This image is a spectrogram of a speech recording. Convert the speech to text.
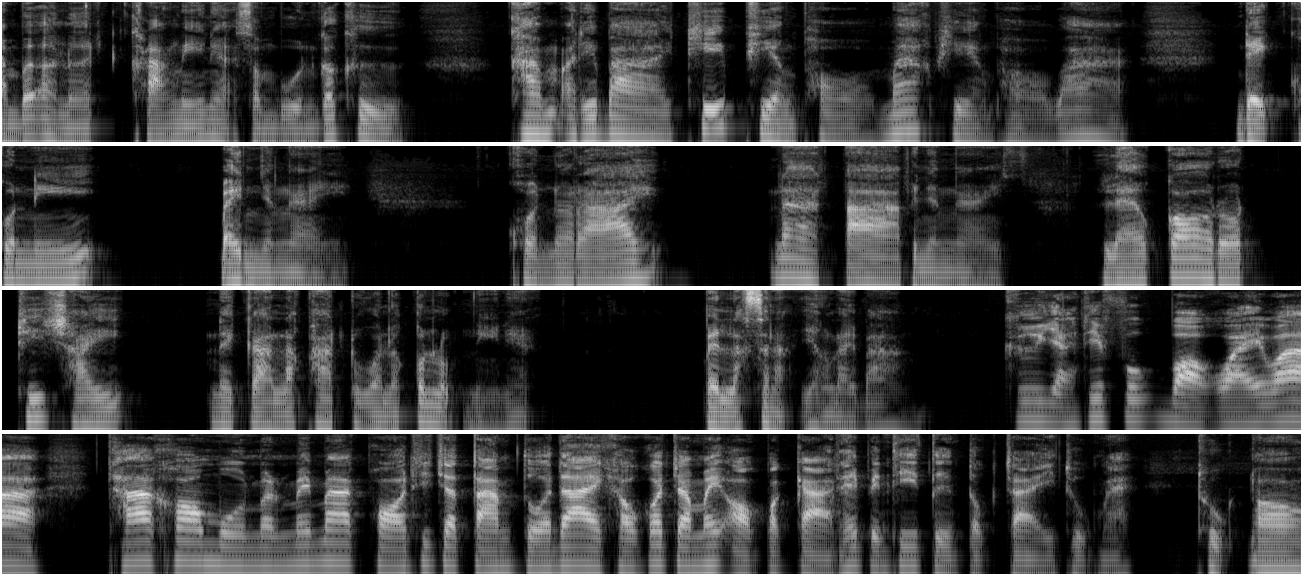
Amber Alert ครั้งนี้เนี่ยสมบูรณ์ก็คือคำอธิบายที่เพียงพอมากเพียงพอว่า เด็กคนนี้เป็นยังไง คนร้ายหน้าตาเป็นยังไง แล้วก็รถที่ใช้ในการลักพาตัวแล้วก็หลบหนีเนี่ย เป็นลักษณะอย่างไรบ้าง คืออย่างที่ฟุกบอกไว้ว่า ถ้าข้อมูลมันไม่มากพอที่จะตามตัวได้ เขาก็จะไม่ออกประกาศให้เป็นที่ตื่นตกใจถูกไหมถูกต้อง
